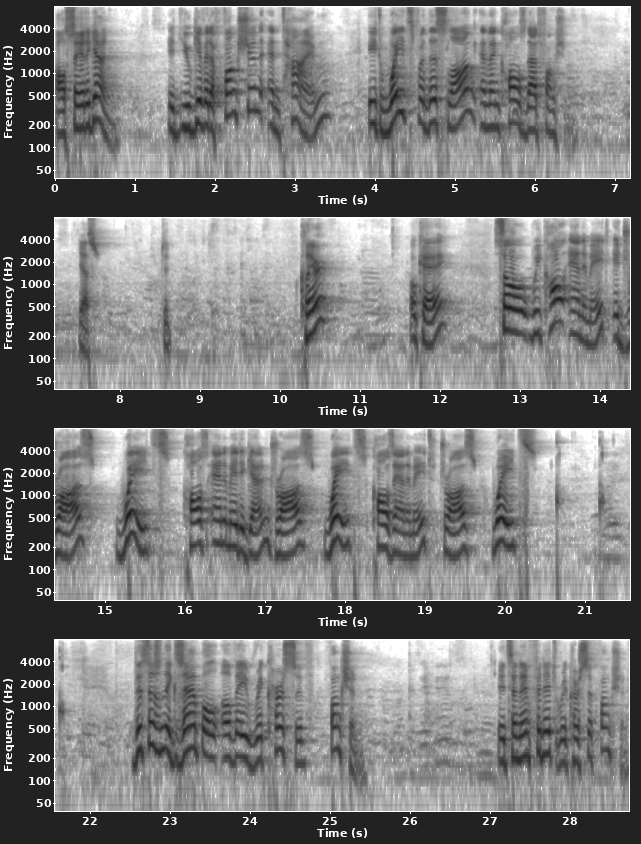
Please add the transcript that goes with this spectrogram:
I'll say it again. It, you give it a function and time, it waits for this long, and then calls that function. Yes? Clear? Okay. So we call animate, it draws, waits, calls animate again, draws, waits, calls animate, draws, waits. This is an example of a recursive function. It's an infinite recursive function.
